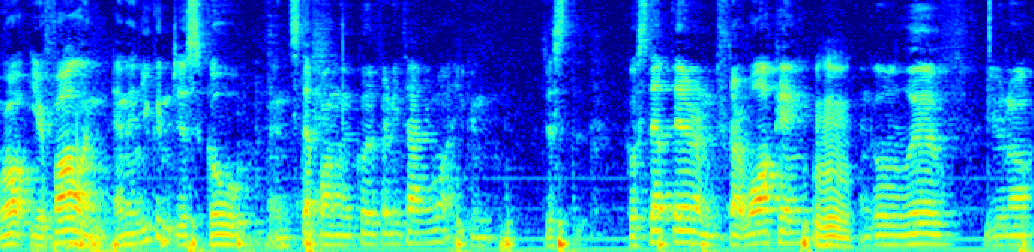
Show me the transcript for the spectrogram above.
well, you're falling, and then you can just go and step on the cliff anytime you want. You can just go step there and start walking Mhm. and go live, you know,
